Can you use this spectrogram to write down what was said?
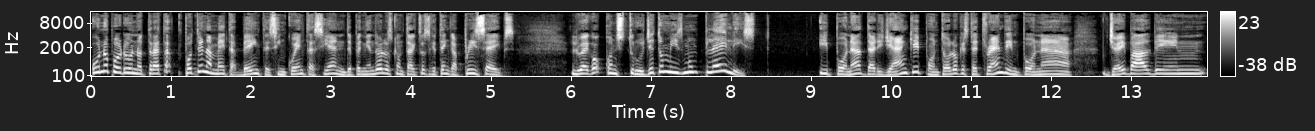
Uno por uno, trata, ponte una meta, 20, 50, 100, dependiendo de los contactos que tenga, pre-saves. Luego, construye tú mismo un playlist. Y pon a Daddy Yankee, pon todo lo que esté trending, pon a J Balvin,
